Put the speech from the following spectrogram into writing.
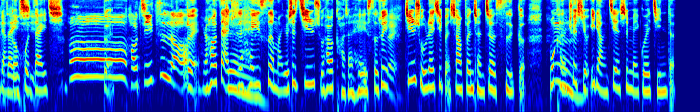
这两个混在一起。哦，对，好极致哦，对，然后再来就是黑色嘛，有些金属它会烤成黑色，所以金属类基本上分成这四个。我可能确实有一两件是玫瑰金的，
